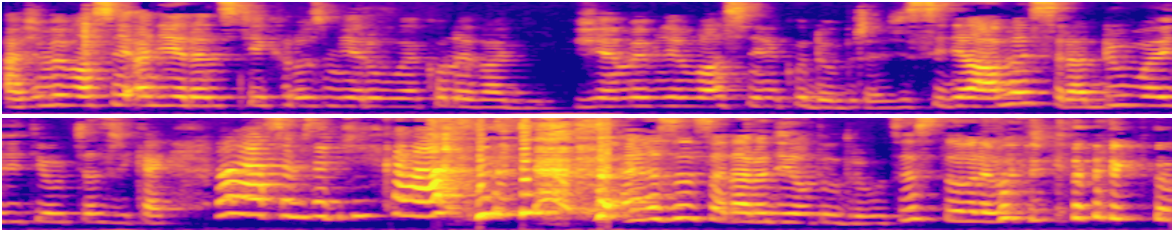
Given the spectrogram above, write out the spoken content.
A že mi vlastně ani jeden z těch rozměrů jako nevadí. Že mi v něm vlastně jako dobře. Že si děláme srandu, moje děti občas říkají, a já jsem se břícha. a já jsem se narodila tou druhou cestou, nebo říkají, jak to.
